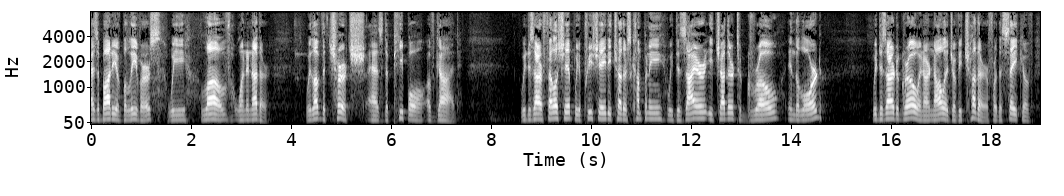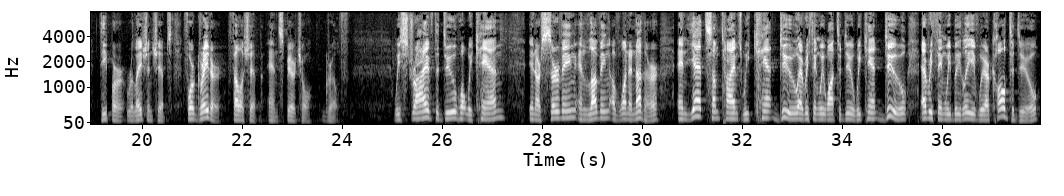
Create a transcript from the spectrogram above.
As a body of believers, we love one another. We love the church as the people of God. We desire fellowship. We appreciate each other's company. We desire each other to grow in the Lord. We desire to grow in our knowledge of each other for the sake of deeper relationships, for greater fellowship and spiritual growth. We strive to do what we can in our serving and loving of one another, and yet sometimes we can't do everything we want to do. We can't do everything we believe we are called to do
